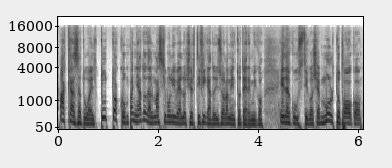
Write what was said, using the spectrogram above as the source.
a casa tua. Il tutto accompagnato dal massimo livello certificato di isolamento termico ed acustico. C'è molto poco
